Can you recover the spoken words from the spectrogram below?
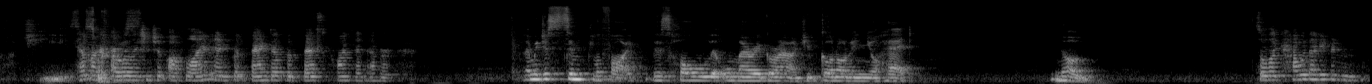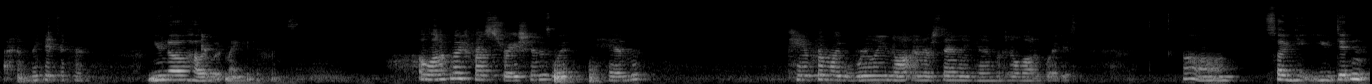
Oh, Jesus kept our, our relationship offline and but banged out the best content ever? Let me just simplify this whole little merry-go-round you've gone on in your head. No. So like, how would that even make a difference? You know how it would make a difference. A lot of my frustrations with him came from like really not understanding him in a lot of ways. Oh, so you, you didn't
